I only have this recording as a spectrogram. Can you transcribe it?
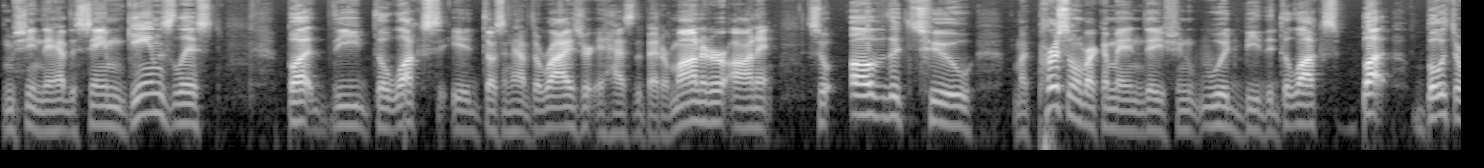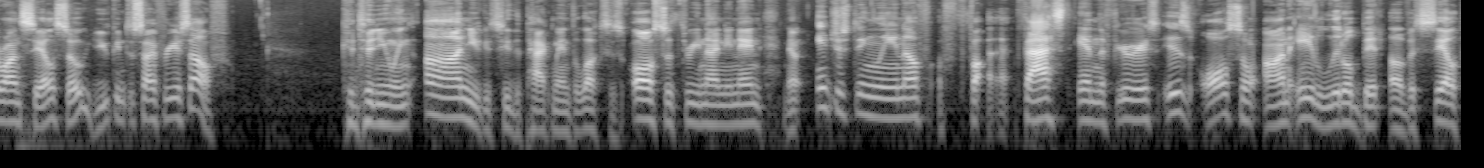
machine. They have the same games list, but the deluxe it doesn't have the riser. It has the better monitor on it. So of the two, my personal recommendation would be the deluxe, but both are on sale, so you can decide for yourself. Continuing on, you can see the Pac-Man Deluxe is also $3.99. Now, interestingly enough, F Fast and the Furious is also on a little bit of a sale.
